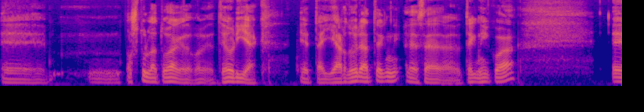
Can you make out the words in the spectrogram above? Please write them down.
e, mm, postulatuak, edo, teoriak, eta jarduera eh, teknikoa, e,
